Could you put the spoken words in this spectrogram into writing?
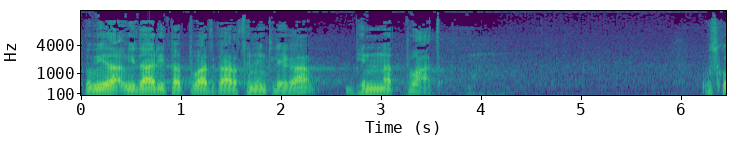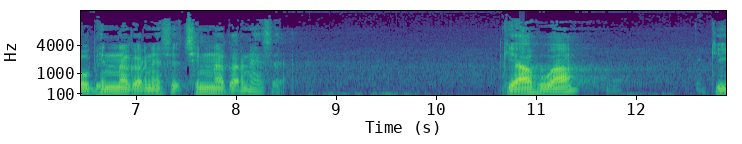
तो विदारी तत्वात का अर्थ निकलेगा भिन्नत्वात उसको भिन्न करने से, छिन्न करने से क्या हुआ कि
